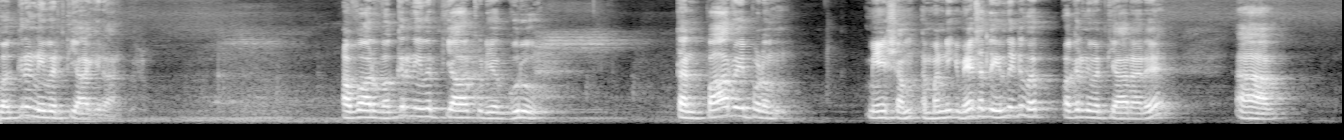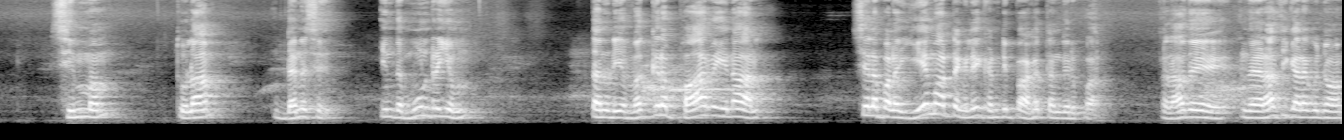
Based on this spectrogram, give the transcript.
வக்ர நிவர்த்தி ஆகிறார். அவ்வாறு வக்ர நிவர்த்தி ஆகக்கூடிய குரு தன் பார்வைப்படும் மேஷம் மன்னிக்கு மேஷத்தில் இருந்துட்டு வ- வக்ர நிவர்த்தி ஆகிறாரு சிம்மம் துலாம் தனுசு. இந்த மூன்றையும் தன்னுடைய வக்ர பார்வையினால் சில பல ஏமாற்றங்களை கண்டிப்பாக தந்திருப்பார். அதாவது இந்த ராசிக்காரன் கொஞ்சம்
